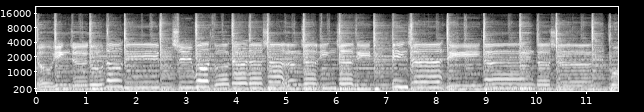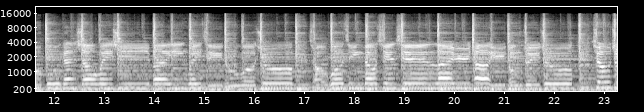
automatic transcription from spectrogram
都因着，做个得胜者，因着你，因着你能得胜。我不敢稍微失败，因为基督我主，叫我进到前线来与他一同追逐。求主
